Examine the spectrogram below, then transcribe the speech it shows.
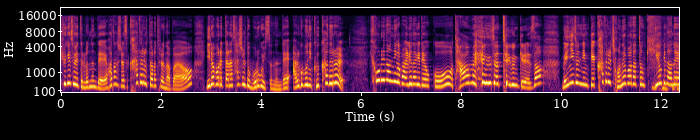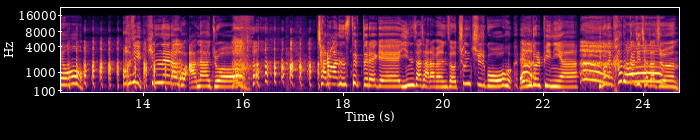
휴게소에 들렀는데 화장실에서 카드를 떨어뜨렸나 봐요. 잃어버렸다는 사실도 모르고 있었는데 알고 보니 그 카드를 효린 언니가 발견하게 되었고 다음 행사 퇴근길에서 매니저님께 카드를 전해 받았던 기억이 나네요. 아니 힘내라고 안아줘. 촬영하는 스탭들에게 인사 잘하면서 춤추고 엔돌핀이야. 이번엔 카드까지 찾아준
